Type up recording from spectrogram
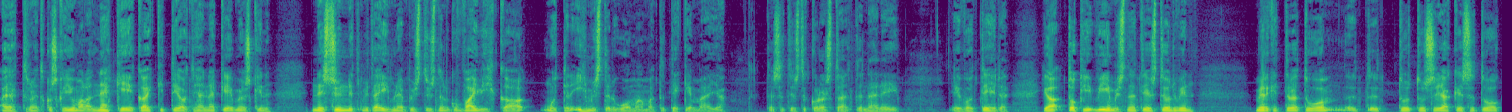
ajattelun, että koska Jumala näkee kaikki teot, niin hän näkee myöskin ne synnit, mitä ihminen pystyy niin kuin vaivihkaa muiden ihmisten huomaamatta tekemään. Ja tässä tietysti korostaa, että näin ei, ei voi tehdä. Ja toki viimeisenä tietysti on hyvin merkittävä tuo, tuossa jakeessa tuo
